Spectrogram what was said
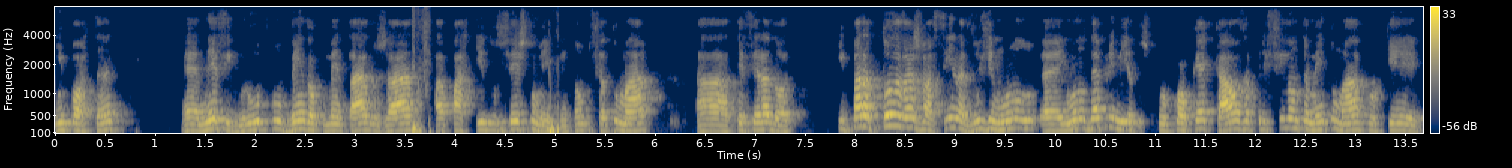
importante é, nesse grupo, bem documentado já a partir do sexto mês. Então, precisa tomar a terceira dose. E para todas as vacinas, os imuno, é, imunodeprimidos, por qualquer causa, precisam também tomar, porque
